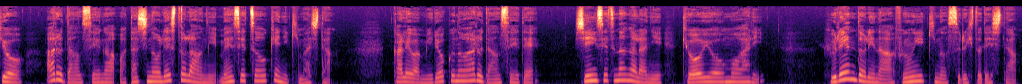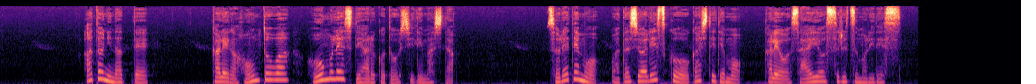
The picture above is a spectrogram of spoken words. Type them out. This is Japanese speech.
今日、ある男性が私のレストランに面接を受けに来ました。彼は魅力のある男性で、親切ながらに教養もあり、フレンドリーな雰囲気のする人でした。後になって彼が本当はホームレスであることを知りました。それでも私はリスクを冒してでも彼を採用するつもりです。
